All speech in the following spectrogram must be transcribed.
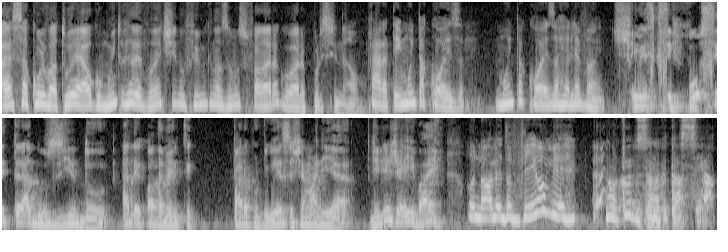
essa curvatura é algo muito relevante no filme que nós vamos falar agora, por sinal. Cara, tem muita coisa. Muita coisa relevante. Mas que se fosse traduzido adequadamente para o português se chamaria Dirige aí, vai. O nome do filme? Não tô dizendo que tá certo.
